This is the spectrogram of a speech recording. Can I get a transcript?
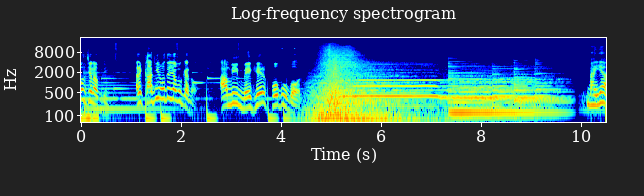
বলছেন আপনি? আরে কাজিন হতে যাব কেন? আমি মেঘের হবু বর। ভাইয়া।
